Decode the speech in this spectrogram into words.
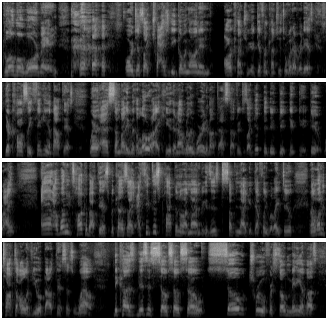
global warming, or just like tragedy going on in our country or different countries or whatever it is, they're constantly thinking about this. Whereas somebody with a lower IQ, they're not really worried about that stuff. They're just like, do, do, do, do, do, do, do, right? And I wanted to talk about this because like, I think this popped into my mind because this is something that I could definitely relate to. And I want to talk to all of you about this as well because this is so, so, so, so true for so many of us.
